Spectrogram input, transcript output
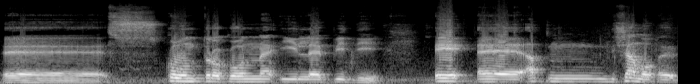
eh, scontro con il PD. E eh, diciamo, eh,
